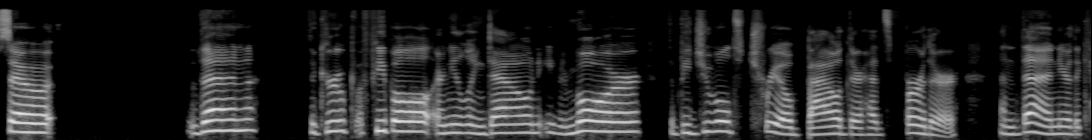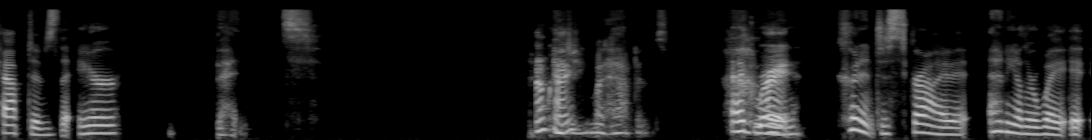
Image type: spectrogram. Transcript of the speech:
So then the group of people are kneeling down even more. The bejeweled trio bowed their heads further, and then near the captives, the air bent. Okay. Edgy, What happens? Egwene Right. couldn't describe it any other way. It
